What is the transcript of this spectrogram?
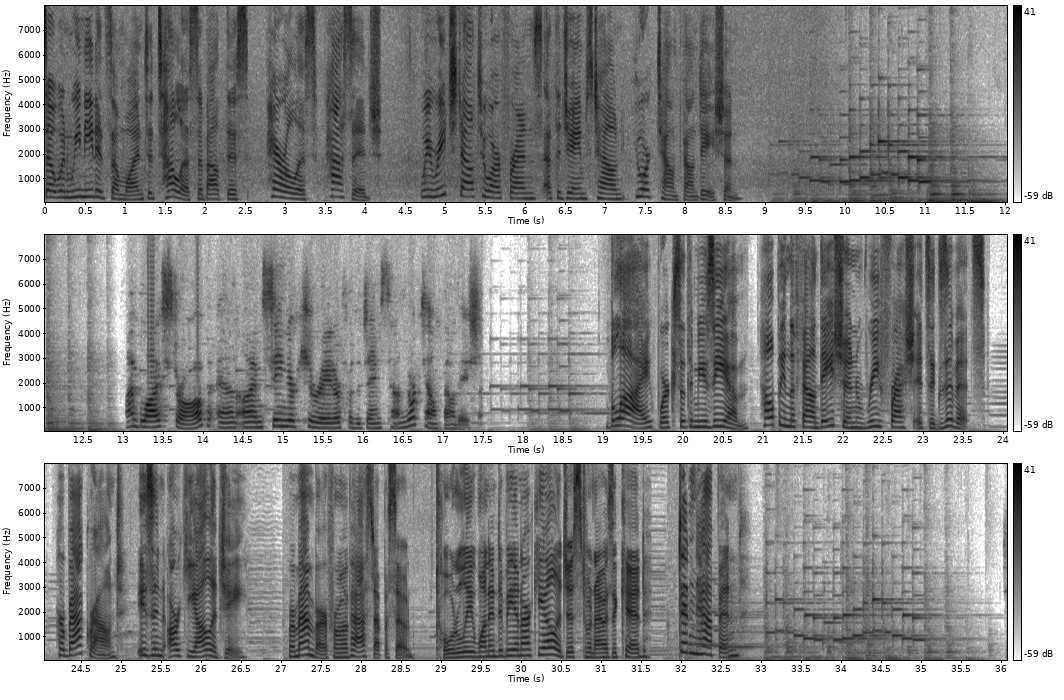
So, when we needed someone to tell us about this perilous passage, we reached out to our friends at the Jamestown Yorktown Foundation. I'm Bly Straube, and I'm Senior Curator for the Jamestown Yorktown Foundation. Bly works at the museum, helping the foundation refresh its exhibits. Her background is in archaeology. Remember from a past episode, totally wanted to be an archaeologist when I was a kid. Didn't happen.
